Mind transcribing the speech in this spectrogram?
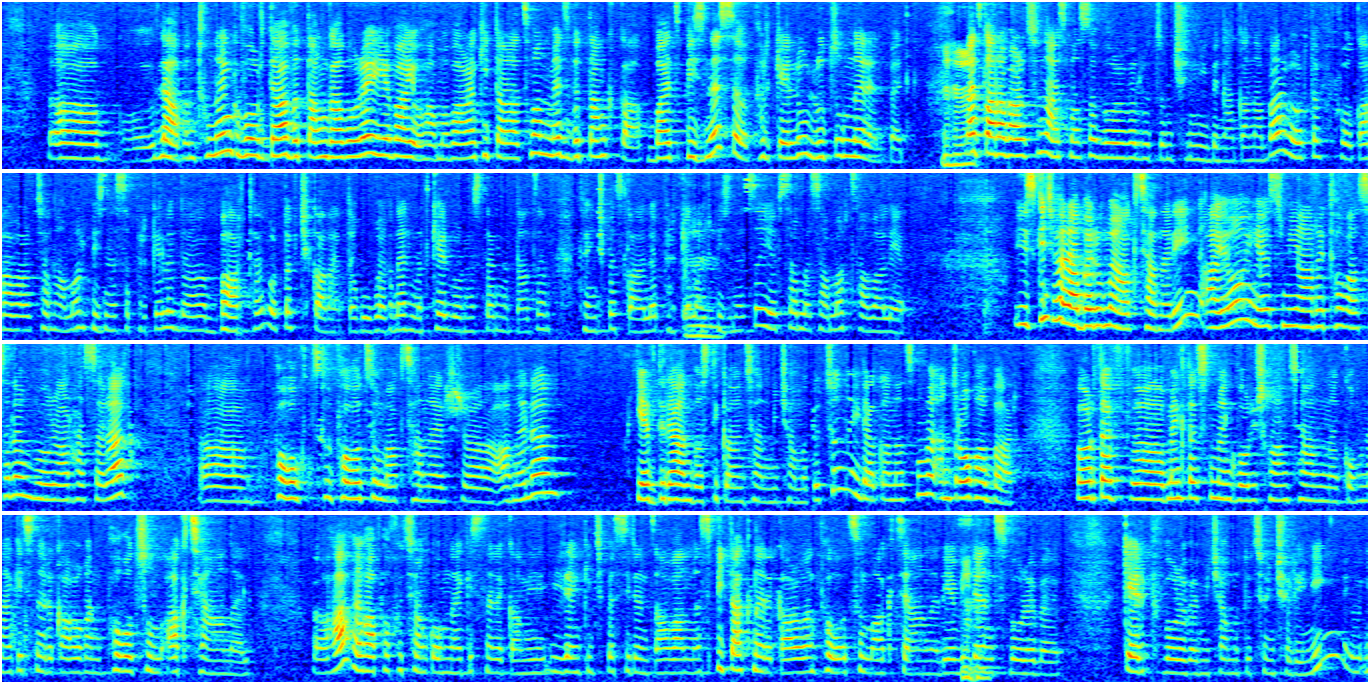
լավ, ընդունենք, որ դա վտանգավոր է եւ այո, համավարակի տարածման մեծ վտանգ կա, բայց բիզնեսը փրկելու լուծումներ են պետք։ Բայց կառավարությունը այս մասով որևէ լուծում չունի բնականաբար, որովհետև կառավարության համար բիզնեսը փրկելը դա բարդ է, որովհետև չկան այդտեղ ուղեղներ, մտքեր, որ նստեն մտածեն, թե ինչպես կարելի է փրկել այդ բիզնեսը եւ սա մեզ համար ցավալի է։ Իսկ ինչ վերաբերում է ակցիաներին, այո, ես մի առիթով ասել եմ, որ առհասարակ փողոցում ակցիաներ անելը եւ դրան ոստիկանության միջամտությունը իրականացվում է ընտրողաբար որովհետև մենք տեսնում ենք, որ իշխանության կողմնակիցները կարող են փողոցում ակցիա անել, հա, հեղափոխության կողմնակիցները կամ իրենք ինչպես իրենց անվանում են, սպիտակները կարող են փողոցում ակցիա անել եւ իրենց որևէ կերպ որևէ միջամտություն չլինի,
